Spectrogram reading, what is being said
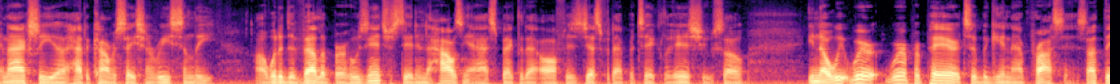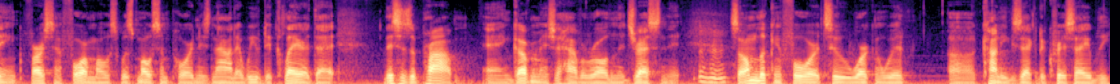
And I actually uh, had a conversation recently uh, with a developer who's interested in the housing aspect of that office just for that particular issue. So, you know, we, we're, we're prepared to begin that process. I think first and foremost, what's most important is now that we've declared that this is a problem and government should have a role in addressing it. Mm-hmm. So I'm looking forward to working with uh, County Executive Chris Abele.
